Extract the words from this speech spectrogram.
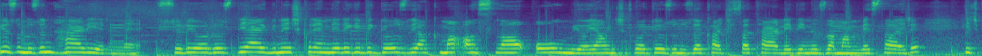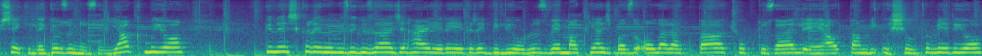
Yüzümüzün her yerine sürüyoruz. Diğer güneş kremleri gibi göz yakma asla olmuyor. Yanlışlıkla gözünüze kaçsa terlediğiniz zaman vesaire hiçbir şekilde gözünüzü yakmıyor. Güneş kremimizi güzelce her yere yedirebiliyoruz ve makyaj bazı olarak da çok güzel e, alttan bir ışıltı veriyor.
